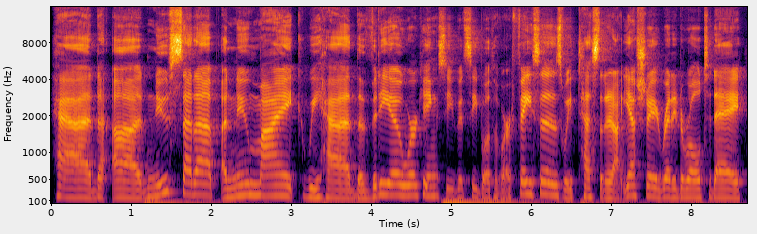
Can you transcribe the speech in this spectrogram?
had a new setup, a new mic. We had the video working so you could see both of our faces. We tested it out yesterday, ready to roll today.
